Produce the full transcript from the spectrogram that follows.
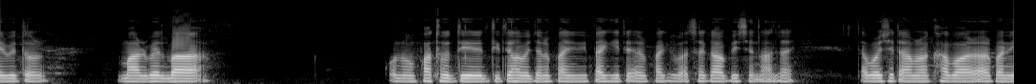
এর ভিতর মার্বেল বা কোনো পাথর দিয়ে দিতে হবে যেন পানি, পাখিটা, পাখির বাচ্চা গা পিছিয়ে না যায়। তারপরে সেটা আমরা খাবার আর পানি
